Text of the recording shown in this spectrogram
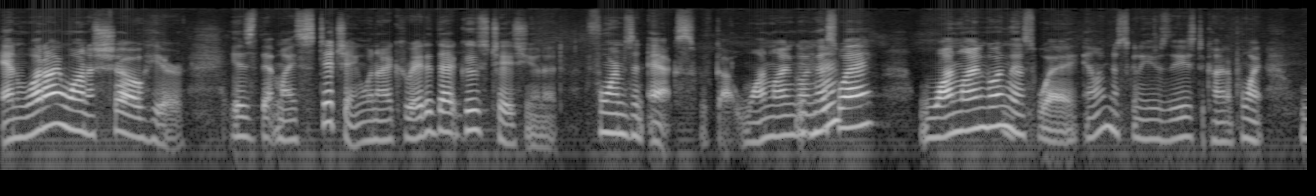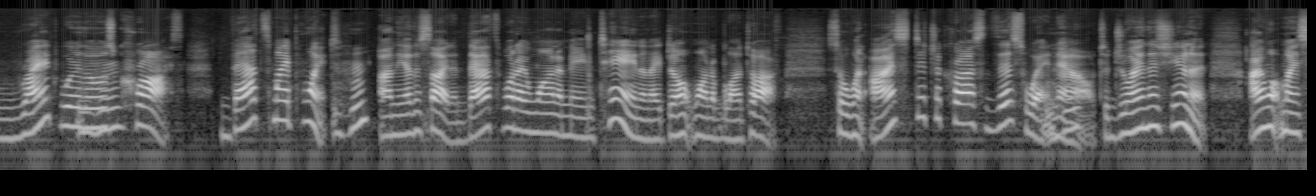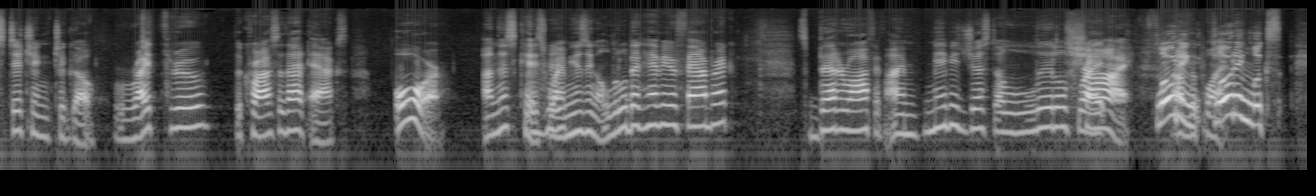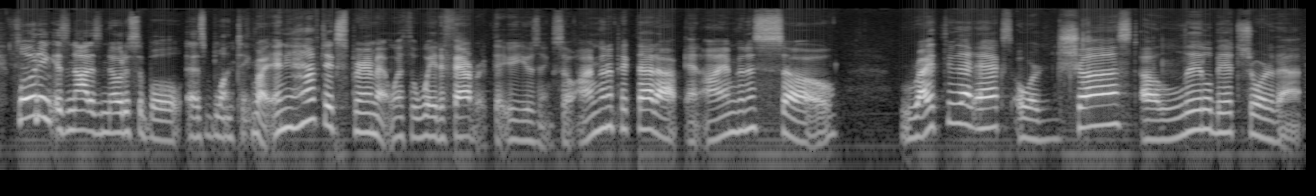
And what I want to show here is that my stitching, when I created that goose chase unit, forms an X. We've got one line going mm -hmm. this mm-hmm. way, one line going this way, and I'm just going to use these to kind of point right where mm -hmm. those mm-hmm. cross. That's my point mm -hmm. on the other side, and that's what I want to maintain, and I don't want to blunt off. So when I stitch across this way mm -hmm. now to join this unit, I want my stitching to go right through the cross of that X, or on this case mm -hmm. where I'm mm-hmm. using a little bit heavier fabric, it's better off if I'm maybe just a little shy. Right. Floating, floating looks, floating is not as noticeable as blunting. Right, and you have to experiment with the weight of fabric that you're using. So I'm going to pick that up and I'm going to sew right through that X or just a little bit short of that.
